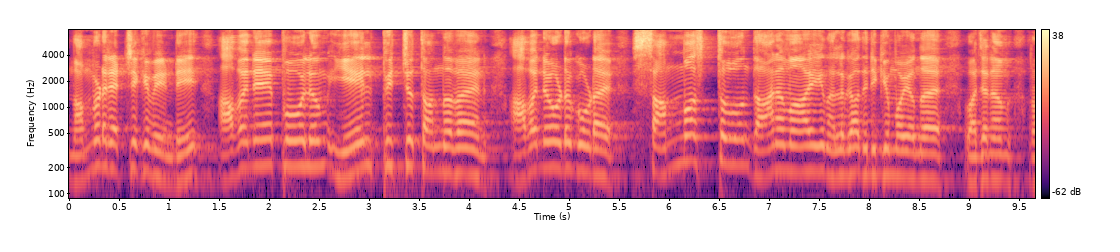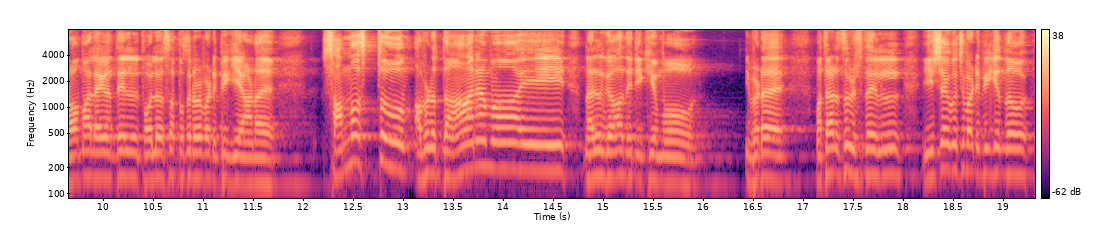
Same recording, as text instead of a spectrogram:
നമ്മുടെ രക്ഷയ്ക്ക് വേണ്ടി അവനെ പോലും ഏൽപ്പിച്ചു തന്നവൻ അവനോടുകൂടെ സമസ്തവും ദാനമായി നൽകാതിരിക്കുമോ എന്ന് വചനം റോമാലേഖനത്തിൽ പൗലോസപ്പത്തിനോട് പഠിപ്പിക്കുകയാണ്. സമസ്തവും അവിടെ ദാനമായി നൽകാതിരിക്കുമോ? ഇവിടെ മത്താടി സുവിശേഷത്തിൽ ഈശോയെക്കുറിച്ച് പഠിപ്പിക്കുന്നു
